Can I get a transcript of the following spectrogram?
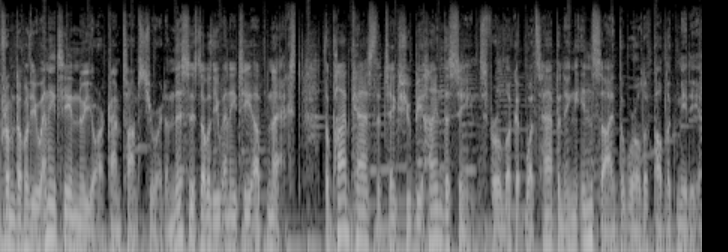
From WNET in New York, I'm Tom Stewart, and this is WNET Up Next, the podcast that takes you behind the scenes for a look at what's happening inside the world of public media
